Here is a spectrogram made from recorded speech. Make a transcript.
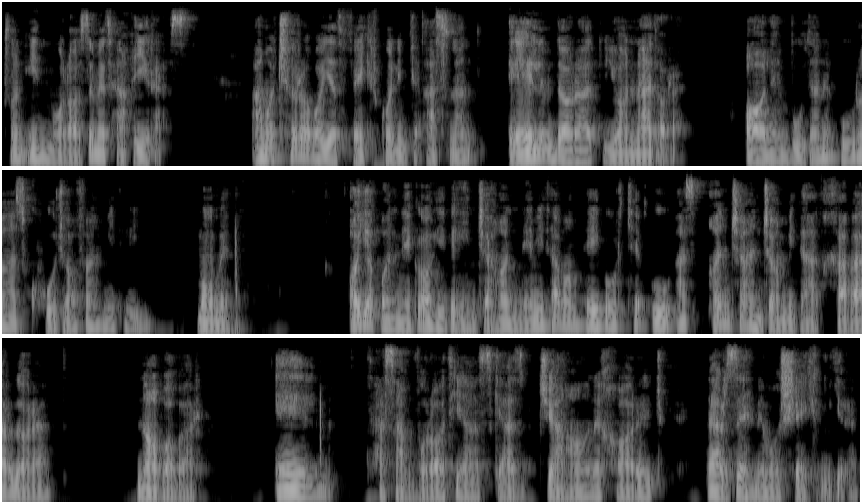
چون این ملازم تغییر است. اما چرا باید فکر کنیم که اصلا علم دارد یا ندارد؟ عالم بودن او را از کجا فهمیده ای؟ مومن آیا با نگاهی به این جهان نمی‌توان پی برد که او از آنچه انجام می‌دهد خبر دارد؟ ناباور علم تصوراتی است که از جهان خارج در ذهن ما شکل می‌گیرد.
